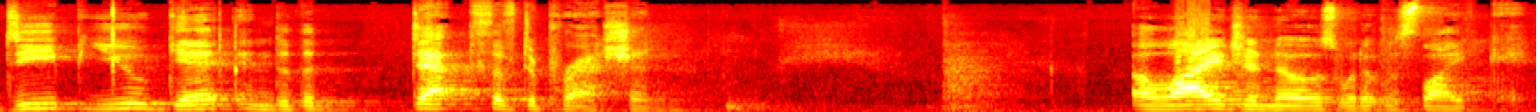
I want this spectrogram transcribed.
deep you get into the depth of depression, Elijah knows what it was like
